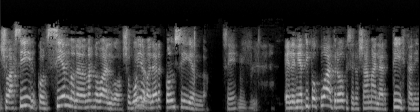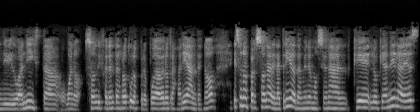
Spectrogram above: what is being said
Yo así, siendo nada más no valgo, yo voy a valer consiguiendo. ¿sí? El eneatipo 4, que se lo llama el artista, el individualista, bueno, son diferentes rótulos, pero puede haber otras variantes, ¿no? Es una persona de la tríada también emocional que lo que anhela es,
